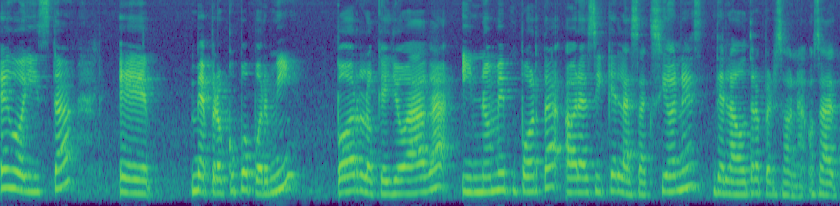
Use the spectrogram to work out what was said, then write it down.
egoísta, eh, me preocupo por mí, por lo que yo haga y no me importa ahora sí que las acciones de la otra persona. O sea,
